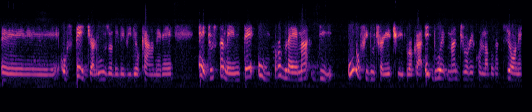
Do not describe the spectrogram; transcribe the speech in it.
eh, osteggia l'uso delle videocamere è giustamente un problema di uno fiducia reciproca e due maggiore collaborazione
